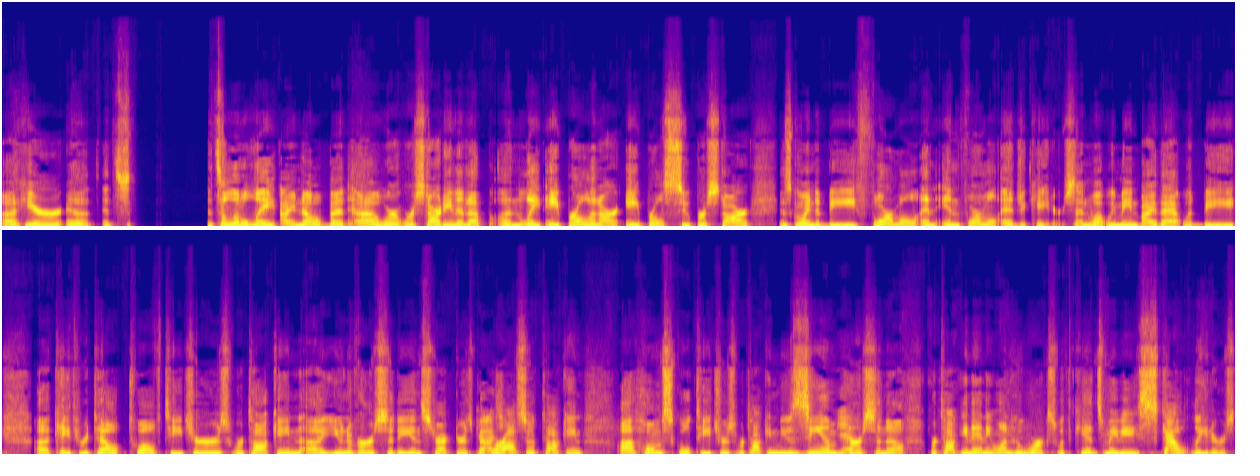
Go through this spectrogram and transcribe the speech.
uh, here. Uh, it's it's a little late, I know, but uh, we're we're starting it up in late April, and our April superstar is going to be formal and informal educators. And what we mean by that would be uh, K through twelve teachers. We're talking uh, university instructors, but we're also talking uh, homeschool teachers. We're talking museum Yeah. personnel. We're talking anyone who works with kids, maybe scout leaders.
